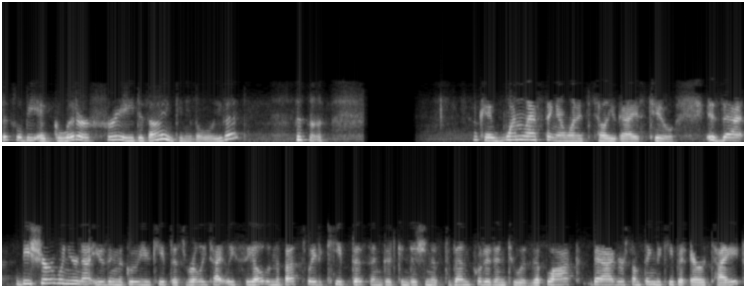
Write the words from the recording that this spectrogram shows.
this will be a glitter-free design. Can you believe it? Okay, one last thing I wanted to tell you guys too is that be sure when you're not using the glue you keep this really tightly sealed and the best way to keep this in good condition is to then put it into a Ziploc bag or something to keep it airtight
